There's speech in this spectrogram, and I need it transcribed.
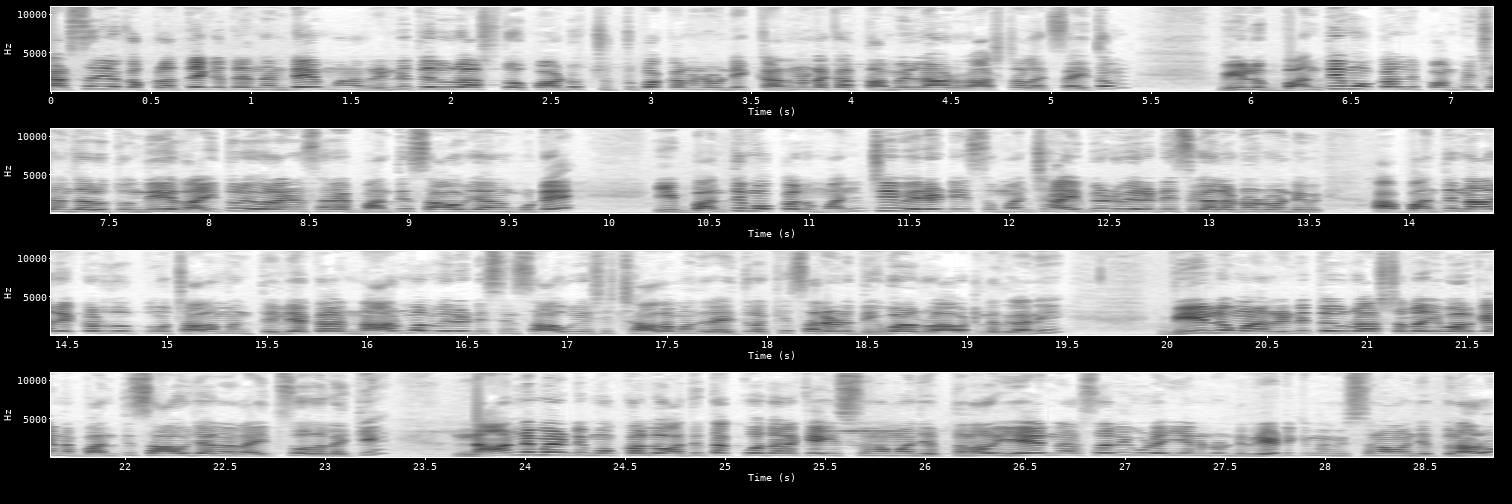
నర్సరీ యొక్క ప్రత్యేకత ఏంటంటే మన రెండు తెలుగు రాష్ట్రతో పాటు చుట్టుపక్కల ఉన్నటువంటి కర్ణాటక తమిళనాడు రాష్ట్రాలకు సైతం వీళ్ళు బంతి మొక్కల్ని పంపించడం జరుగుతుంది. రైతులు ఎవరైనా సరే బంతి సాగు చేయాలనుకుంటే ఈ బంతి మొక్కలు మంచి వెరైటీస్ మంచి హైబ్రిడ్ వెరైటీస్ గల ఉన్నటువంటి ఆ బంతి నారు ఎక్కడ దొరుకుతుందో చాలామంది తెలియక నార్మల్ వెరైటీస్ని సాగు చేసి చాలామంది రైతులకి సరైన దిగుబడులు రావట్లేదు కానీ వీళ్ళు మన రెండు తెలుగు రాష్ట్రాల్లో ఎవరికైనా బంతి సాగు చేయాలని రైతు సోదరులకి నాణ్యమైన మొక్కలు అతి తక్కువ ధరకే ఇస్తున్నామని చెప్తున్నారు. ఏ నర్సరీ కూడా ఇయ్యనటువంటి రేటుకి మేము ఇస్తున్నామని చెప్తున్నారు.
